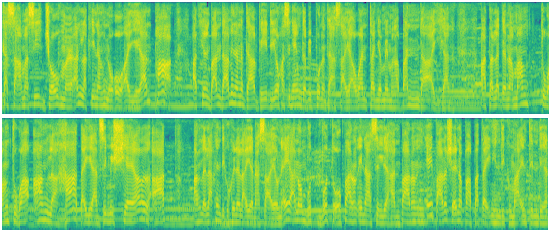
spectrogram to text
Kasama si Jomer. Ang laki ng noo. Ayan pa. At yun ba, ang dami na nag-video kasi ngayong gabi po nagsasayawan. Tanyo may mga banda. Ayan. At talaga namang tuwang-tuwa ang lahat. Ayan, si Michelle at ang lalaki hindi ko kilala ayan nasayaw na eh ano ang but-but o parang inasilyahan parang eh parang siya ay napapatay hindi ko maintindihan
